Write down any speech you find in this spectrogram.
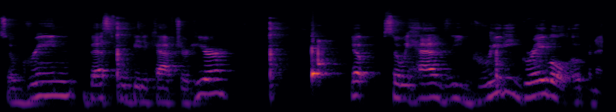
So green, best would be to capture here. Yep, so we have the Greedy Grable opening.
